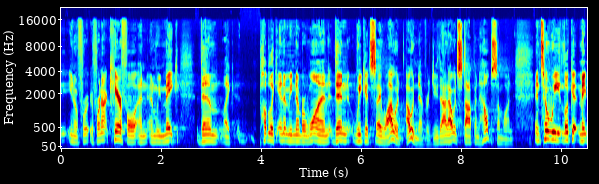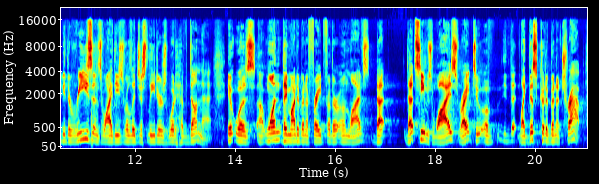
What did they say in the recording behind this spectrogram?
you know, if we're, if we're not careful and, and we make them like public enemy number one, then we could say, well, I would, I would never do that. I would stop and help someone. Until we look at maybe the reasons why these religious leaders would have done that. It was, uh, one, they might have been afraid for their own lives. That, that seems wise, right? To, uh, like, this could have been a trap.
